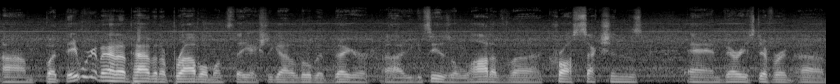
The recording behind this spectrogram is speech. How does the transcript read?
Um, but they were going to end up having a problem once they actually got a little bit bigger. Uh, you can see there's a lot of uh, cross sections and various different um,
